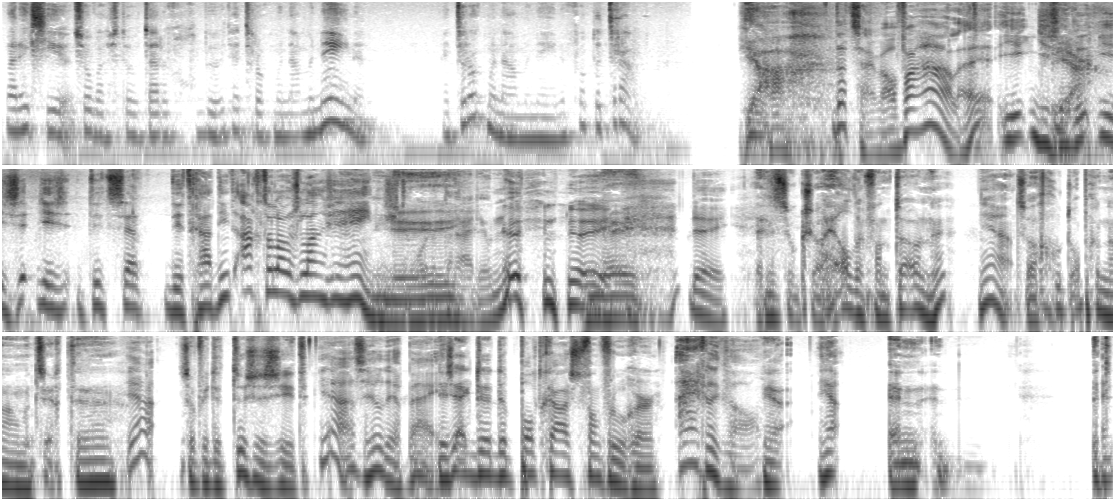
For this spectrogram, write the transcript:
Maar ik zie, zo was het totaal gebeurd, hij trok me naar beneden. Hij trok me naar beneden, voor op de trap. Ja, dat zijn wel verhalen. Hè? Je, je zet Ja. het- je je, dit, zet, dit gaat niet achterloos langs je heen. het op de radio. Nee, nee, Nee. nee. Het is ook zo helder van toon, hè? Ja. Het is wel goed opgenomen. Het is echt eh, Ja. alsof je ertussen zit. Ja, het is heel dichtbij. Dit is eigenlijk de, de podcast van vroeger. Eigenlijk wel. Ja. Ja. En eh, het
